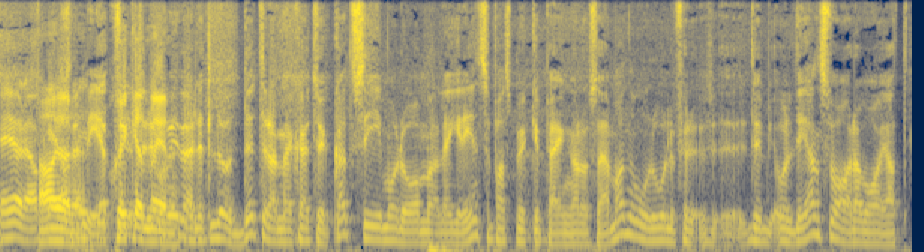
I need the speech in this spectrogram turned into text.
Jag gör det. Ja, gör det. Skicka ett mail. Det är väldigt luddigt det där. Men jag kan ju tycka att Simon då om man lägger in så pass mycket pengar och så är man orolig för det, han svarar var ju att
